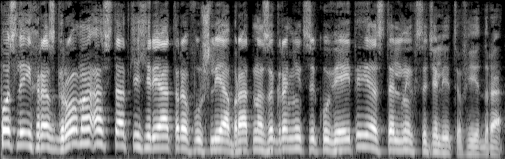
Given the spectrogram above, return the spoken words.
После их разгрома остатки хириаторов ушли обратно за границы Кувейта и остальных сателлитов ядра.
